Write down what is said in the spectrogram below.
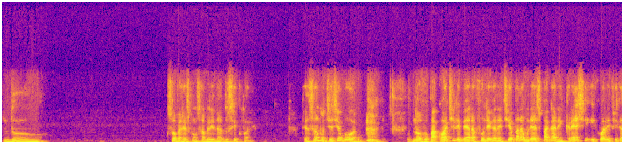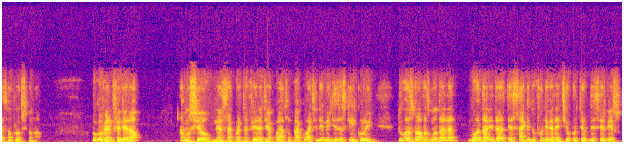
do sob a responsabilidade do ciclone. Atenção, notícia boa. Novo pacote libera fundo de garantia para mulheres pagarem creche e qualificação profissional. O governo federal anunciou nesta quarta-feira, dia 4, um pacote de medidas que inclui duas novas modalidades de saque do Fundo de Garantia por Tempo de Serviço,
